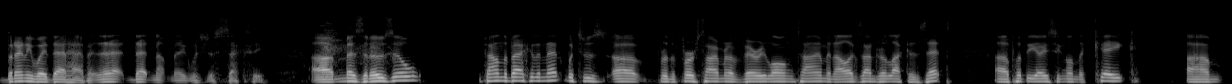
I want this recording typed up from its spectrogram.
But anyway, that happened. That that nutmeg was just sexy. Uh, Mesut found the back of the net, which was uh, for the first time in a very long time, and Alexandre Lacazette uh, put the icing on the cake. Um,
